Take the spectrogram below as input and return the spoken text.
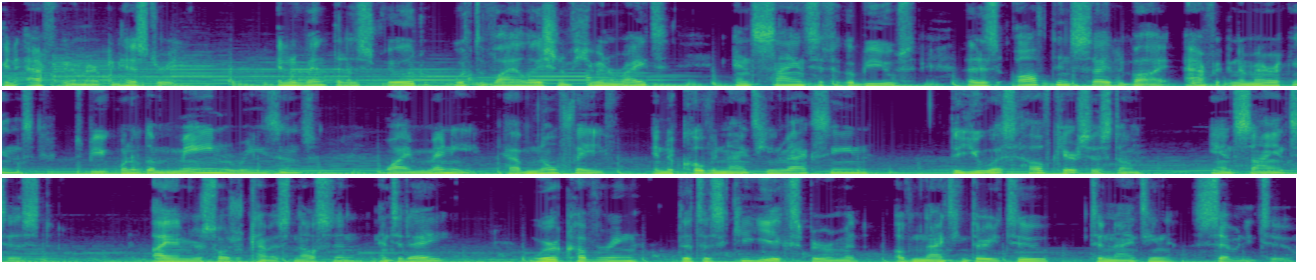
in African American history, an event that is filled with the violation of human rights and scientific abuse that is often cited by African Americans to be one of the main reasons why many have no faith in the COVID 19 vaccine, the US healthcare system, and scientists. I am your social chemist Nelson, and today we're covering the Tuskegee experiment of 1932 to 1972.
